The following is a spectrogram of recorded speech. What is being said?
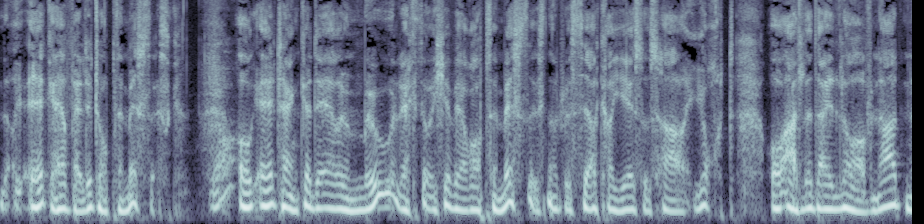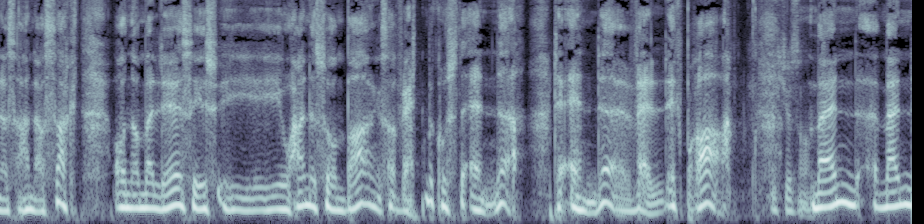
Jeg er veldig optimistisk. Ja. Og jeg tenker det er umulig å ikke være optimistisk når du ser hva Jesus har gjort, og alle de lovnadene som han har sagt. Og når vi leser i, Johannes' åpenbaring, så vet vi hvordan det ender. Det ender veldig bra. Ikke sant? Men, men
